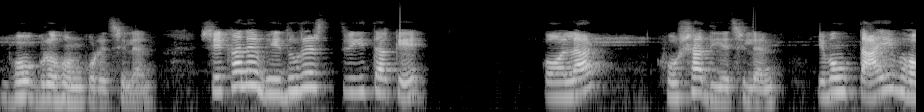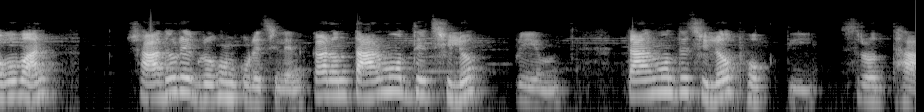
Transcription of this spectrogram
ভোগ গ্রহণ করেছিলেন। সেখানে বিদুরের স্ত্রী তাকে কলার খোসা দিয়েছিলেন এবং তাই ভগবান সাদরে গ্রহণ করেছিলেন, কারণ তার মধ্যে ছিল প্রেম, তার মধ্যে ছিল ভক্তি, শ্রদ্ধা।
